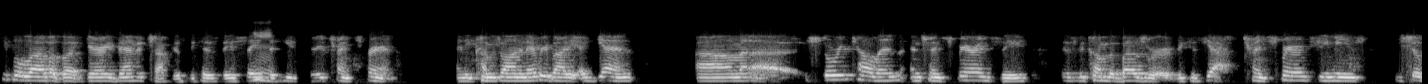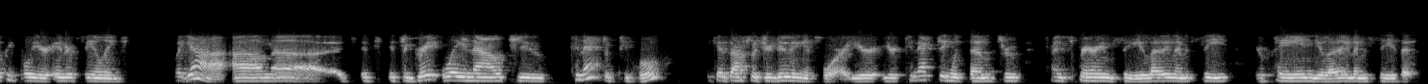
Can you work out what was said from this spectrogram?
people love about Gary Vaynerchuk is because they say mm. that he's very transparent, and he comes on and everybody again, um, uh, storytelling and transparency has become the buzzword because yes, transparency means you show people your inner feelings. But yeah, um, uh, it's, it's it's a great way now to connect with people because that's what you're doing it for. You're you're connecting with them through transparency. You're letting them see your pain. You're letting them see that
